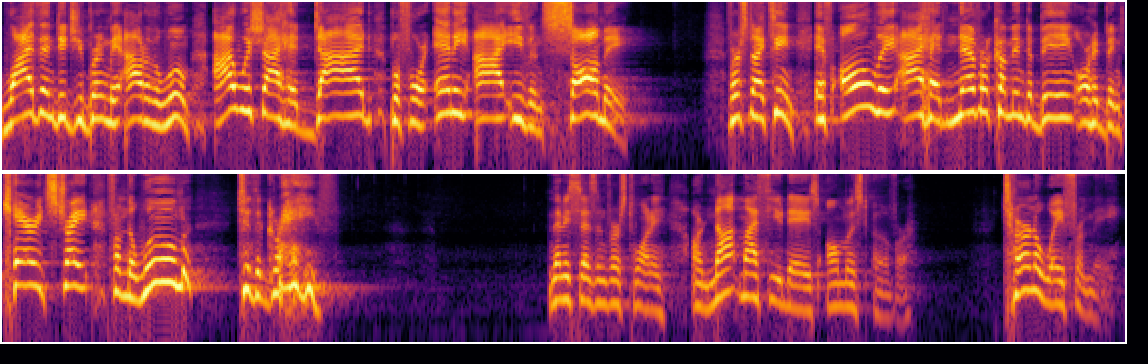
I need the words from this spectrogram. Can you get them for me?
Why then did you bring me out of the womb? I wish I had died before any eye even saw me. Verse 19, if only I had never come into being or had been carried straight from the womb to the grave. And then he says in verse 20, Are not my few days almost over? Turn away from me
